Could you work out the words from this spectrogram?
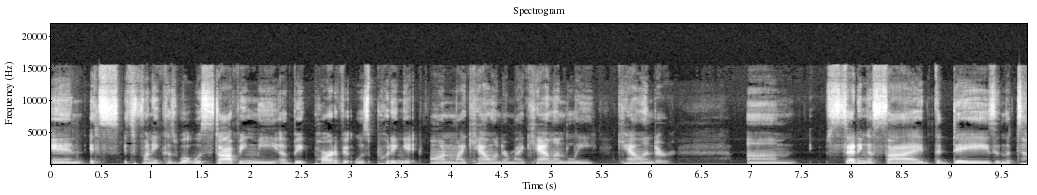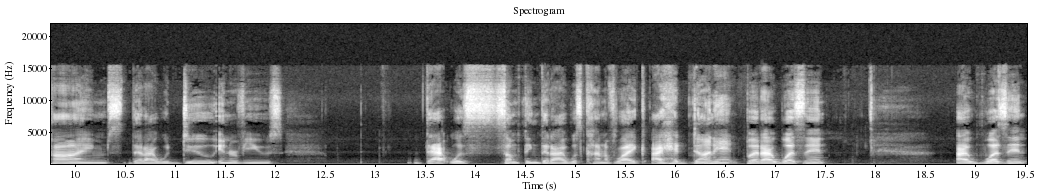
And it's it's funny because what was stopping me a big part of it was putting it on my calendar my calendly calendar. Um setting aside the days and the times that I would do interviews, that was something that I was kind of like I had done it, but I wasn't I wasn't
